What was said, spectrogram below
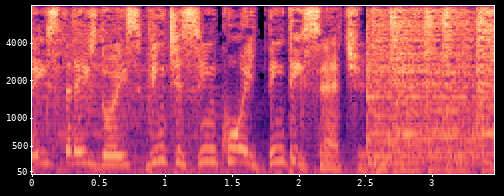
3332 2587.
